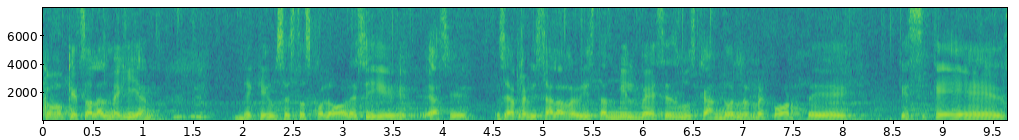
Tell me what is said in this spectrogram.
como que solas me guían. De que usa estos colores y así. O sea, revisar las revistas mil veces buscando el recorte que es, que es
